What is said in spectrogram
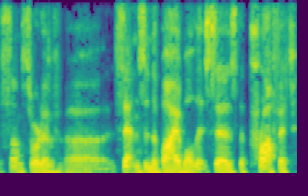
some sort of uh, sentence in the Bible that says the prophet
